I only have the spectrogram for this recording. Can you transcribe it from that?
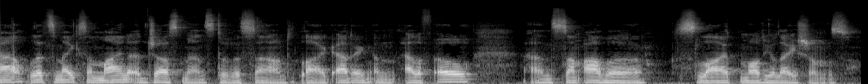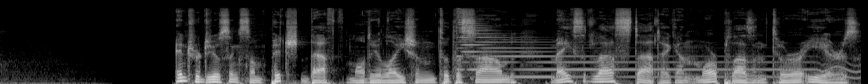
Now let's make some minor adjustments to the sound, like adding an LFO and some other slight modulations. Introducing some pitch depth modulation to the sound makes it less static and more pleasant to our ears.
